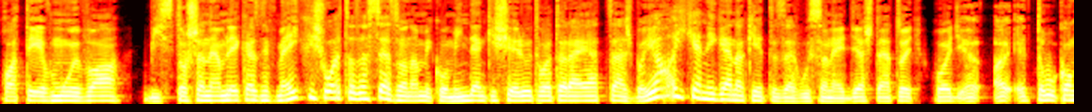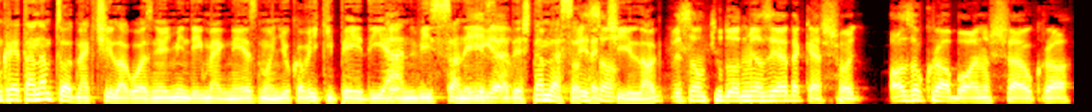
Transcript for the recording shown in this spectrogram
hat év múlva biztosan emlékezni, melyik is volt az a szezon, amikor mindenki sérült volt a rájátszásban? Ja, igen, igen, a 2021-es, tehát hogy, hogy a, a, konkrétan nem tudod megcsillagozni, hogy mindig megnézd mondjuk a Wikipédián, De, visszanézed, igen. és nem lesz ott viszont, egy csillag. Viszont tudod, mi az érdekes, hogy azokra a bajnokságokra,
